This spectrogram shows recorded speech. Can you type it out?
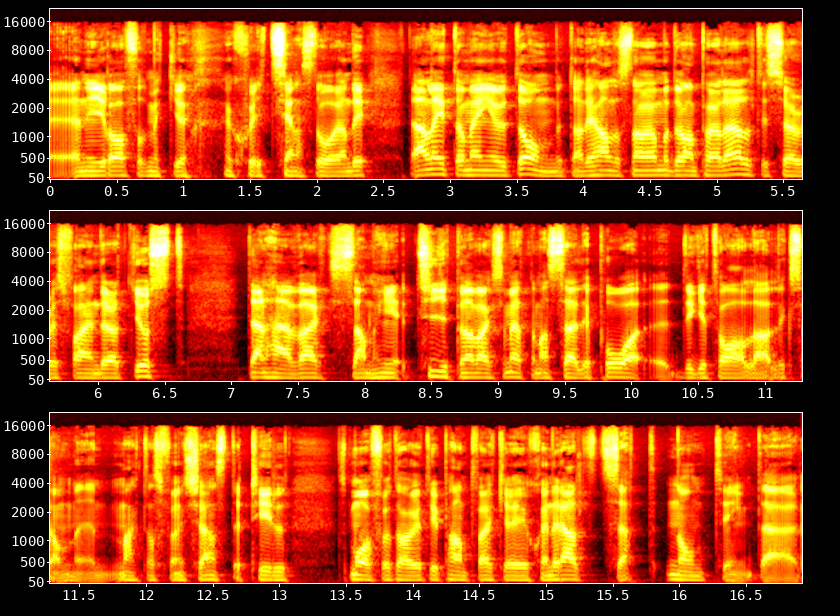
eh, Eniro har fått mycket skit de senaste åren. Det, det handlar inte om att hänga ut dem, utan det handlar snarare om att dra en parallell till Service Finder, att just den här verksamhet, typen av verksamhet när man säljer på eh, digitala liksom, eh, marknadsföringstjänster till småföretag, typ hantverkare, är generellt sett någonting där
